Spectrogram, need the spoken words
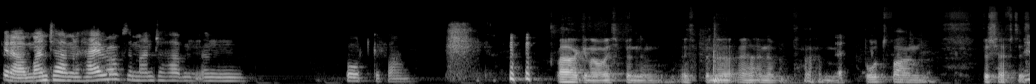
Genau, manche haben High Rocks und manche haben ein Boot gefahren. ah, genau, ich bin, in, ich bin eine, eine Bootfahren beschäftigt.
